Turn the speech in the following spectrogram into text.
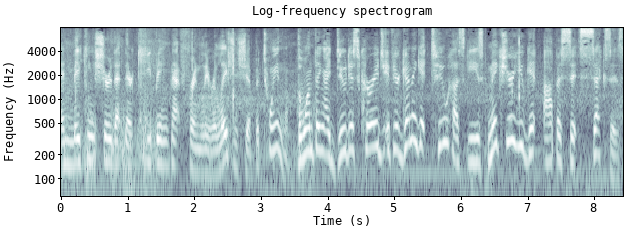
and making sure that they're keeping that friendly relationship between them. The one thing I do discourage, if you're gonna get two Huskies, make sure you get opposite sexes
